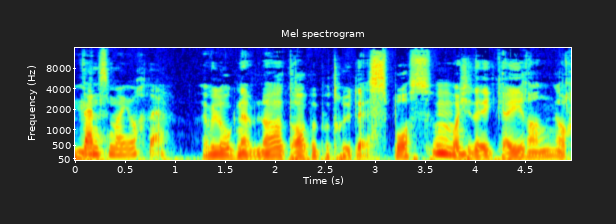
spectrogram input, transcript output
den som har gjort det. Jeg vil òg nevne drapet på Trude Espås, Mm. var ikke det i Geiranger?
